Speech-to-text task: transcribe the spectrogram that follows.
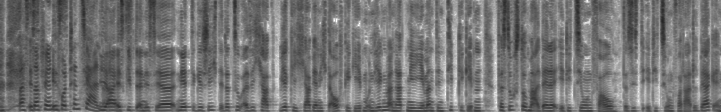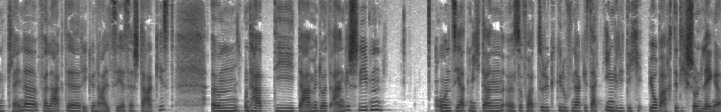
Was es, da für ein es, Potenzial da Ja, ist. es gibt eine sehr nette Geschichte dazu. Also ich habe wirklich, ich habe ja nicht aufgegeben und irgendwann hat mir jemand den Tipp gegeben, versuch's doch mal bei der Edition V. Das ist die Edition Vorarlberg, ein kleiner Verlag, der regional sehr, sehr stark ist. Ähm, und habe die Dame dort angeschrieben, und sie hat mich dann äh, sofort zurückgerufen und hat gesagt, Ingrid, ich beobachte dich schon länger.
